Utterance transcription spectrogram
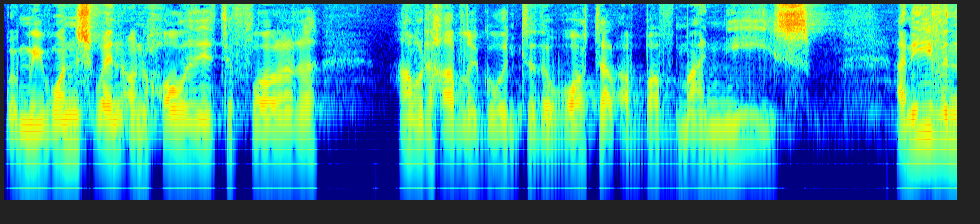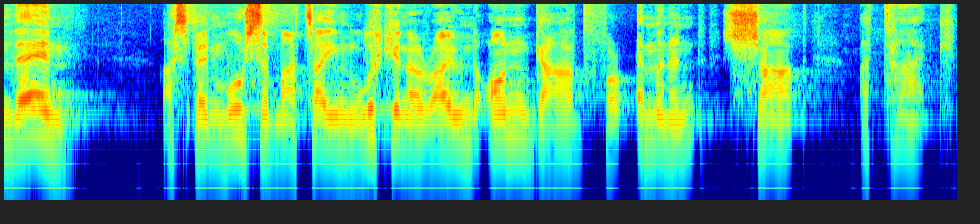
When we once went on holiday to Florida, I would hardly go into the water above my knees. And even then, I spent most of my time looking around on guard for imminent shark attack.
